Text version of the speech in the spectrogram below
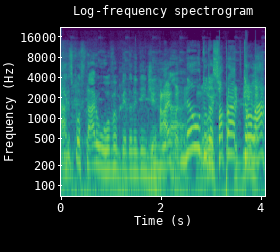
que eles postaram o Vampeta? Eu não entendi. De raiva, né? Não, Duda, é só pra trollar.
